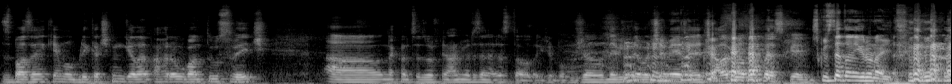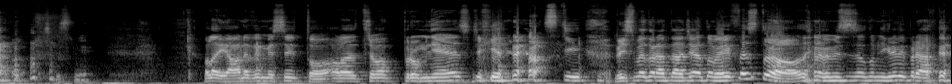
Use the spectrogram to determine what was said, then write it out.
s bazénkem, lubrikačním gelem a hrou One to Switch. A nakonec se to do finální verze nedostalo, takže bohužel nevíte, o čem je řeč, ale bylo to úplně skvělý. Zkuste to někdo najít. Přesně. Ale já nevím, jestli to, ale třeba pro mě z těch 11, když jsme to natáčeli na tom Hejfestu, jo, nevím, jestli jsem o tom někdy vyprávěl.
